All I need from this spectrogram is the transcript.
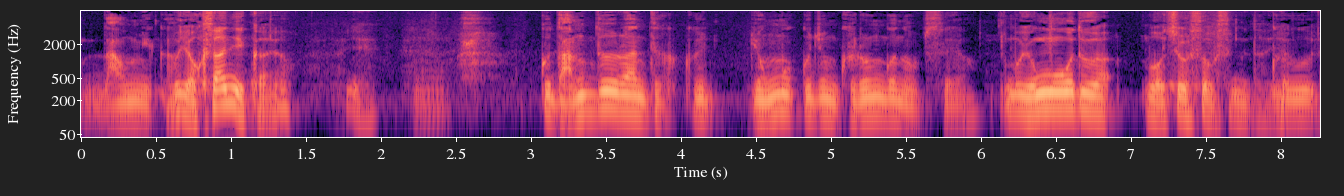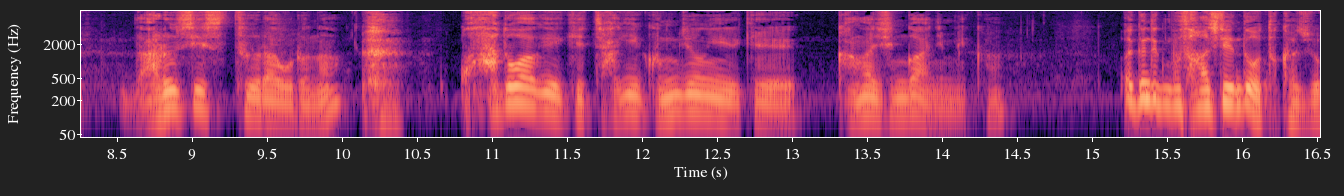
나옵니까? 뭐 역사니까요. 예. 그 남들한테 그 욕먹고 좀 그런 건 없어요. 뭐 욕먹어도 뭐 어쩔 수 없습니다. 그 나르시스트라고 그러나? 과도하게 이렇게 자기 긍정이 이렇게 강하신 거 아닙니까? 아 근데 뭐 사실인데 어떡하죠?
